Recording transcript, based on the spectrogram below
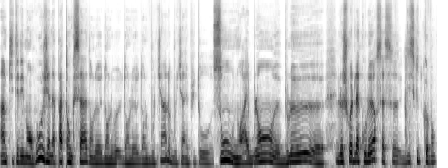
un petit élément rouge, il n'y en a pas tant que ça dans le, dans, le, dans, le, dans le bouquin. Le bouquin est plutôt sombre, noir et blanc, bleu. le choix de la couleur, ça se discute comment?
